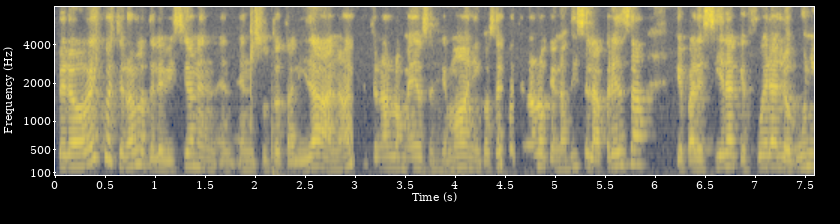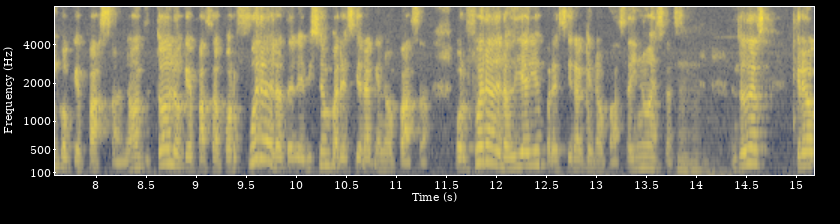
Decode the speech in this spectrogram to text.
pero es cuestionar la televisión en, su totalidad, ¿no? Es cuestionar los medios hegemónicos, es cuestionar lo que nos dice la prensa que pareciera que fuera lo único que pasa, ¿no? Todo lo que pasa por fuera de la televisión pareciera que no pasa, por fuera de los diarios pareciera que no pasa, y no es así. Entonces, creo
